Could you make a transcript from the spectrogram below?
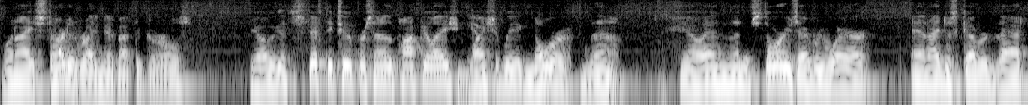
when I started writing about the girls. You know, it's 52% of the population. Yep. Why should we ignore them? You know, and there's stories everywhere. And I discovered that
